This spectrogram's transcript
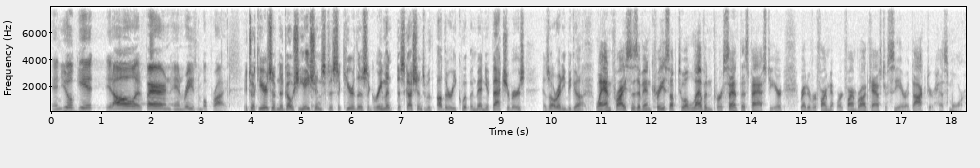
And you'll get it all at a fair and, and reasonable price. It took years of negotiations to secure this agreement. Discussions with other equipment manufacturers has already begun. Land prices have increased up to 11% this past year. Red River Farm Network farm broadcaster Sierra Doctor has more.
